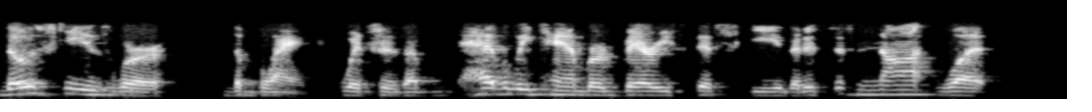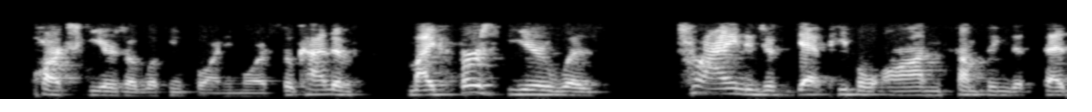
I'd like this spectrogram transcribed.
Those skis were the blank, which is a heavily cambered, very stiff ski that is just not what park skiers are looking for anymore. So kind of my first year was trying to just get people on something that said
